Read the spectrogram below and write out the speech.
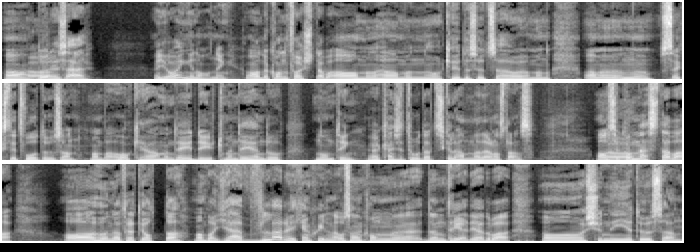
Ja, då är det så här, ja, jag har ingen aning. Ja, då kom den första, bara, ja men, ja, men okej det ser ut så här, ja men, ja men 62 000. Man bara, okej, ja men det är dyrt, men det är ändå någonting. Jag kanske trodde att det skulle hamna där någonstans. Ja, så Ja. kom nästa bara. Ja, 138. Man bara jävlar vilken skillnad. Och sen kom eh, den tredje. Då bara, ja 29 000.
